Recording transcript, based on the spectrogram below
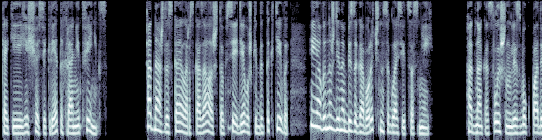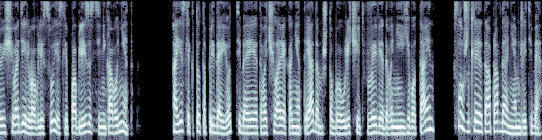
Какие еще секреты хранит Феникс? Однажды Скайла рассказала, что все девушки — детективы, и я вынуждена безоговорочно согласиться с ней. Однако слышен ли звук падающего дерева в лесу, если поблизости никого нет? А если кто-то предает тебя, и этого человека нет рядом, чтобы уличить в выведывании его тайн, Служит ли это оправданием для тебя?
